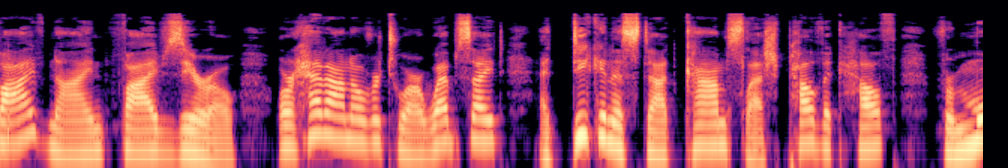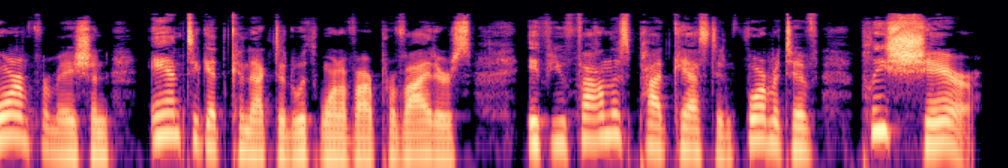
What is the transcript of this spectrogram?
5950 or head on over to our website at deaconess.com slash pelvic health for more information and to get connected with one of our providers. If you found this podcast informative, please share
